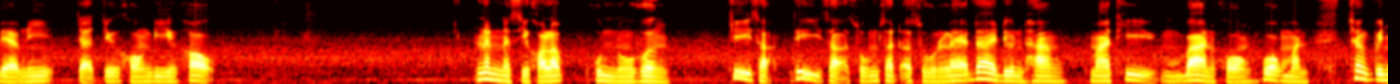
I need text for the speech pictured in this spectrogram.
แบบนี้จะเจอของดีเข้า นั่นน่ะสิขอรับคุณหนูเฟิงที่สะที่สะสมสัตว์อสูรและได้เดินทางมาที่บ้านของพวกมัน ช่างเป็น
